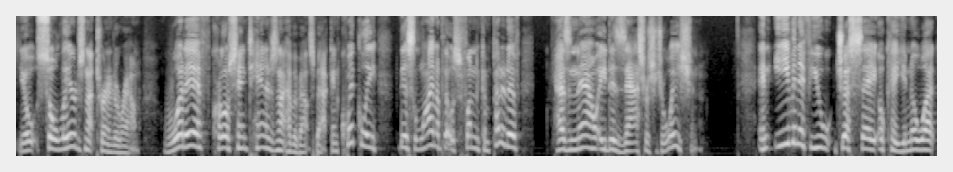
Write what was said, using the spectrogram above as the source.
you know, Soler does not turn it around? What if Carlos Santana does not have a bounce back? And quickly, this lineup that was fun and competitive has now a disaster situation. And even if you just say, okay, you know what?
